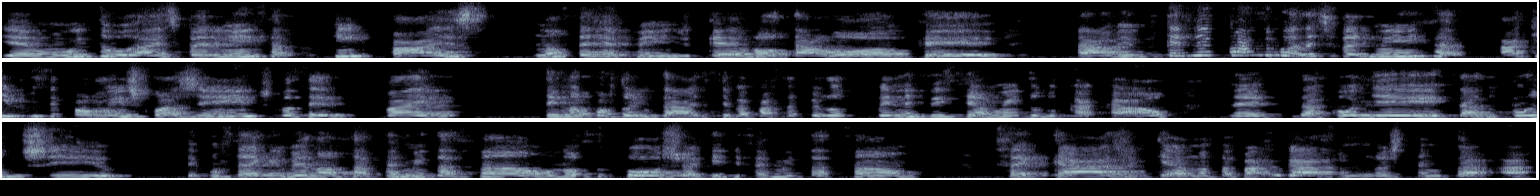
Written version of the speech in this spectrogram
E é muito a experiência, quem faz não se arrepende, quer voltar logo, quer, sabe? Porque você passa por experiência, aqui principalmente com a gente, você vai a oportunidade, você vai passar pelo beneficiamento do cacau, né, da colheita, do plantio, você consegue ver nossa fermentação, nosso coxo aqui de fermentação, secagem, que é a nossa barcaça, nós temos a, a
